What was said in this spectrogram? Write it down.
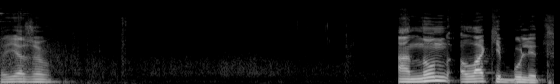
Я же Unknown Lucky Bullet.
